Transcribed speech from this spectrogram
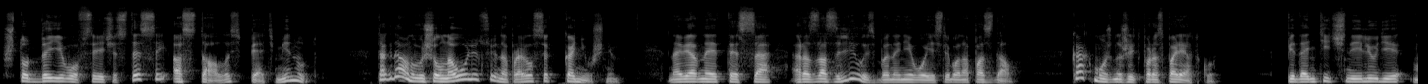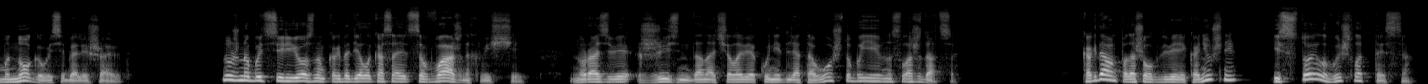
что до его встречи с Тессой осталось пять минут. Тогда он вышел на улицу и направился к конюшням. Наверное, Тесса разозлилась бы на него, если бы он опоздал. Как можно жить по распорядку? Педантичные люди многого себя лишают. Нужно быть серьезным, когда дело касается важных вещей. Но разве жизнь дана человеку не для того, чтобы ею наслаждаться? Когда он подошел к двери конюшни, из стойла вышла Тесса.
